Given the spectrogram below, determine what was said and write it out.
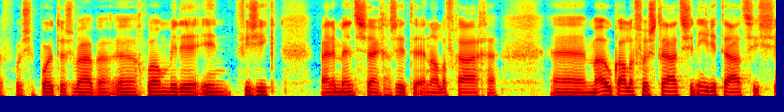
voor supporters, waar we gewoon midden in fysiek bij de mensen zijn gaan zitten en alle vragen, maar ook alle frustraties en irritaties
